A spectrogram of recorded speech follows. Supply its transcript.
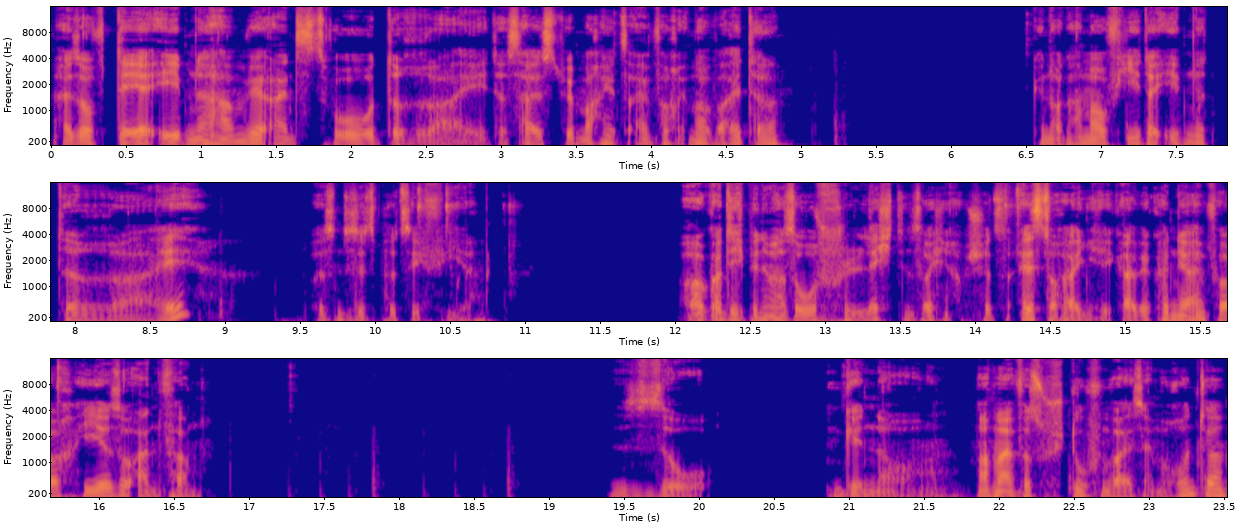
Also auf der Ebene haben wir 1, 2, 3. Das heißt, wir machen jetzt einfach immer weiter. Genau, dann haben wir auf jeder Ebene 3. Was sind das jetzt plötzlich 4? Oh Gott, ich bin immer so schlecht in solchen Abschätzen. Ist doch eigentlich egal. Wir können ja einfach hier so anfangen. So. Genau. Machen wir einfach so stufenweise immer runter.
